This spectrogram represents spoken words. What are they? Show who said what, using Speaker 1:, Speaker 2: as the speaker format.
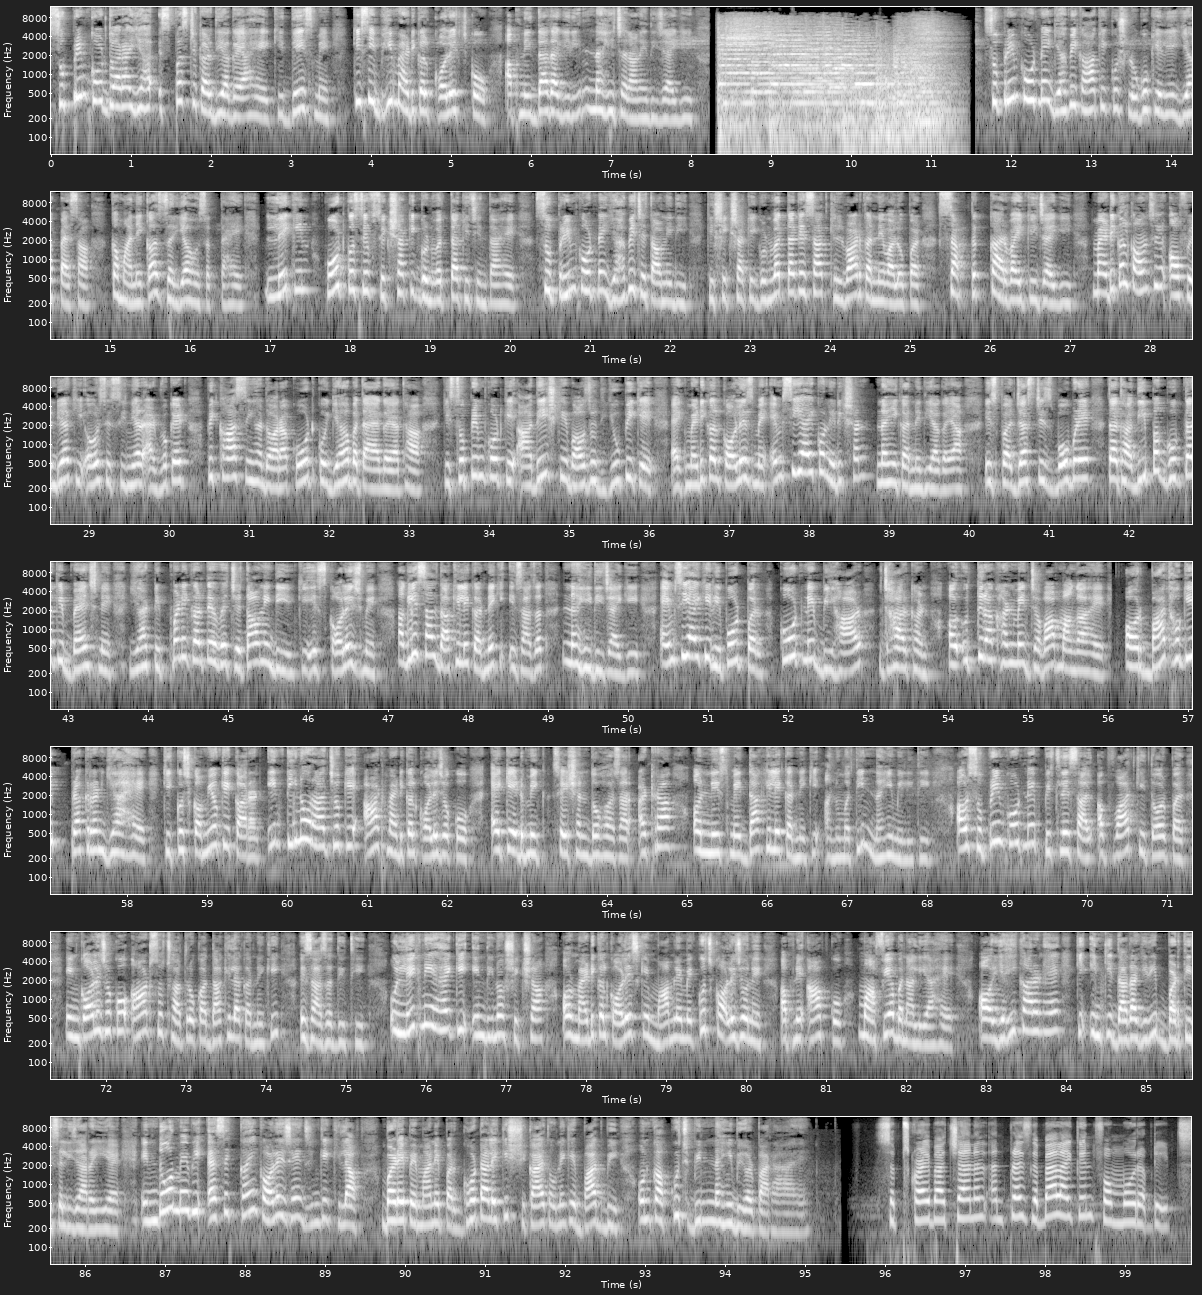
Speaker 1: Supreme court द्वारा यह स्पष्ट कर दिया गया है कि देश में किसी भी मेडिकल कॉलेज को अपनी दादागिरी नहीं चलाने दी जाएगी। सुप्रीम कोर्ट ने यह भी कहा कि कुछ लोगों के लिए यह पैसा कमाने का ज़रिया हो सकता है, लेकिन कोर्ट को सिर्फ़ शिक्षा की गुणवत्ता की चिंता है। सुप्रीम कोर्ट ने यह भी चेतावनी दी कि शिक्षा की गुणवत्ता के साथ खिलवाड़ करने वालों पर सख्त कार्रवाई की जाएगी। मेडिकल काउंसिल ऑफ़ इंडिया की ओर से सीनियर एडवोकेट विकास सिंह द्वारा कोर्ट को यह बताया गया था कि सुप्रीम कोर्ट के आदेश के बावजूद यूपी के एक मेडिकल कॉलेज में एमसीआई को निरीक्षण नहीं करने दिया गया। इस पर जस्टिस बोबड़े तथा दीपक गुप्ता की बेंच ने यह टिप्पणी करते हुए चेतावनी दी कि इस कॉलेज में अगले साल दाखिले करने की इजाज़त नहीं दी जाएगी। एमसीआई की रिपोर्ट पर कोर्ट ने बिहार, झारखंड और उत्तराखंड में जवाब मांगा है। और बात होगी प्रकरण यह है कि कुछ कमियों के कारण इन तीनों राज्यों के आठ मेडिकल कॉलेजों को एकेडमिक सेशन 2018-19 में दाखिले करने की अनुमति नहीं मिली थी। और सुप्रीम कोर्ट ने पिछले साल अपवाद के तौर पर इन कॉलेजों को 800 छात्रों का दाखिला करने की इजाज़त दी थी। उल्लेखनीय है कि इन दिनों शिक्षा और मेडिकल कॉलेज के मामले में कुछ कॉलेजों ने अपने आप को माफिया बना लिया है। और यही कारण है कि इनकी दादागिरी बढ़ती चली जा रही है इंदौर में भी ऐसे कई कॉलेज हैं जिनके खिलाफ बड़े पैमाने पर घोटाले की शिकायत होने के बाद भी उनका कुछ भी नहीं बिगड़ पा रहा है
Speaker 2: subscribe our channel and press the bell icon for more updates.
